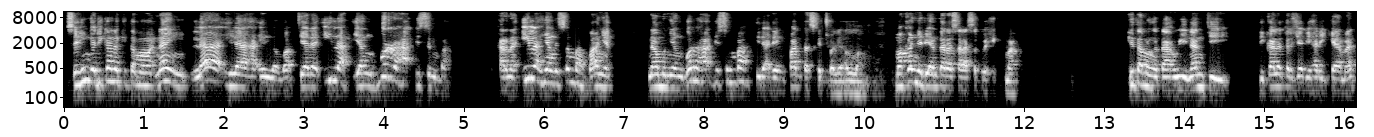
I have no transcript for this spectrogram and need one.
Sehingga dikala kita memaknai la ilaha illallah, tiada ilah yang berhak disembah. Karena ilah yang disembah banyak. Namun yang berhak disembah tidak ada yang pantas kecuali Allah. Makanya di antara salah satu hikmah, kita mengetahui nanti dikala terjadi hari kiamat,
